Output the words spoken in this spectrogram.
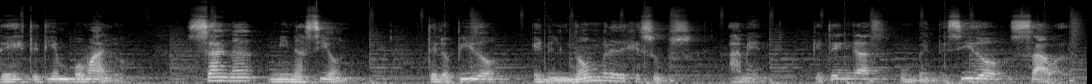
de este tiempo malo, sana mi nación. Te lo pido en el nombre de Jesús. Amén. Que tengas un bendecido sábado.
